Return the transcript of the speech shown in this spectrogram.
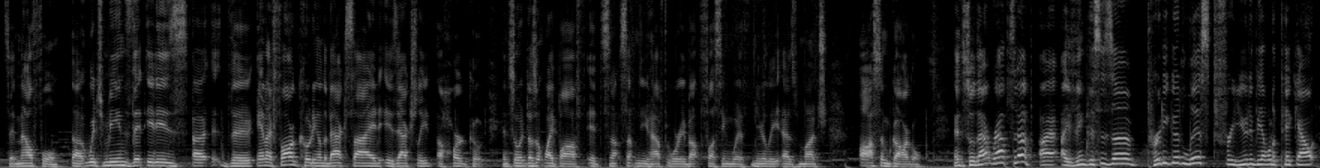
It's a mouthful, uh, which means that it is uh, the anti-fog coating on the backside is actually a hard coat. And so it doesn't wipe off. It's not something you have to worry about fussing with nearly as much. Awesome goggle. And so that wraps it up. I, I think this is a pretty good list for you to be able to pick out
